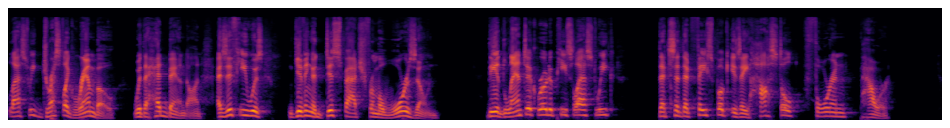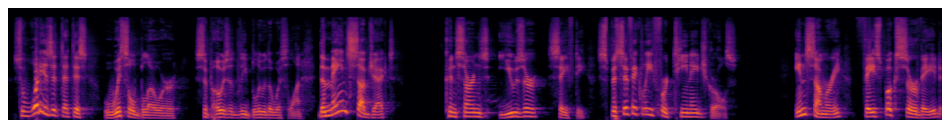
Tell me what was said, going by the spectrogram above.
last week dressed like Rambo with a headband on, as if he was giving a dispatch from a war zone. The Atlantic wrote a piece last week that said that Facebook is a hostile foreign power. So, what is it that this whistleblower supposedly blew the whistle on? The main subject concerns user safety, specifically for teenage girls. In summary, Facebook surveyed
